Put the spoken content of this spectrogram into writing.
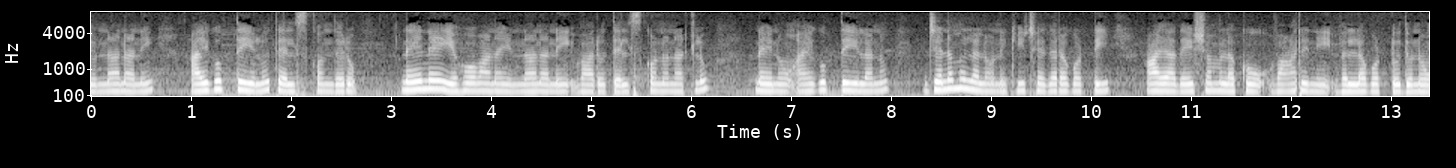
ఉన్నానని ఐగుప్తీయులు తెలుసుకొందరు. నేనే ఉన్నానని వారు తెలుసుకొనున్నట్లు నేను ఐగుప్తీయులను జనములలోనికి చెదరగొట్టి ఆయా దేశములకు వారిని వెళ్ళగొట్టుదును.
